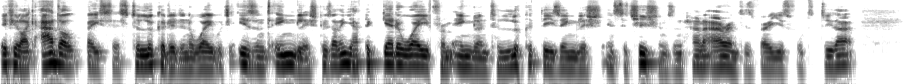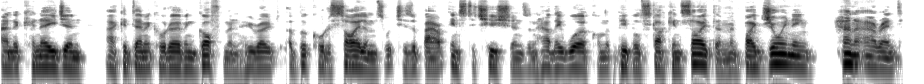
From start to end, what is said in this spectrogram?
if you like, adult basis to look at it in a way which isn't English, because I think you have to get away from England to look at these English institutions. And Hannah Arendt is very useful to do that. And a Canadian academic called Erving Goffman, who wrote a book called Asylums, which is about institutions and how they work on the people stuck inside them. And by joining Hannah Arendt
